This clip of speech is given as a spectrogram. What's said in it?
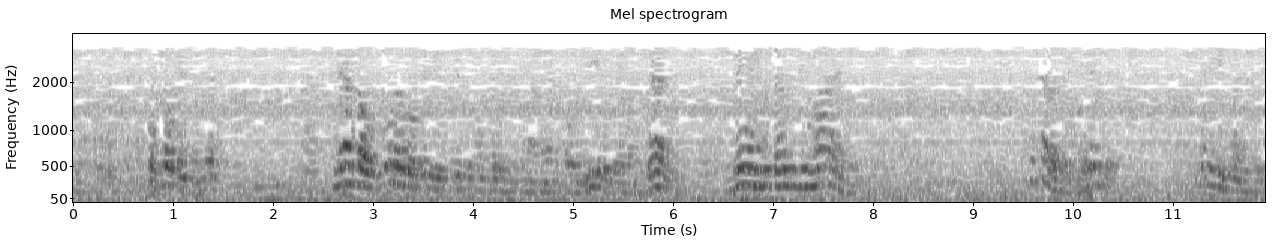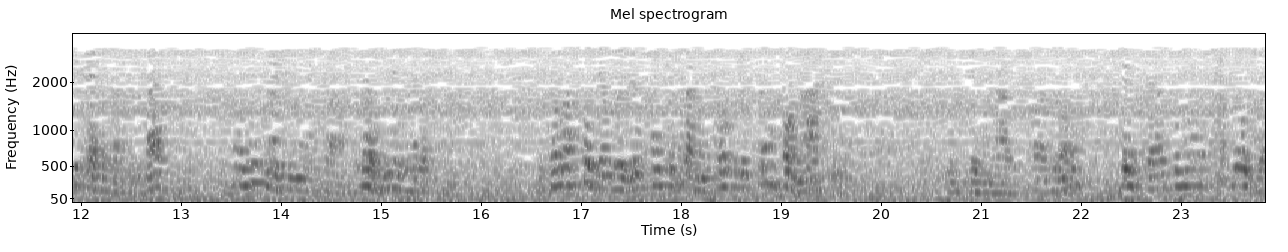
pessoal. Estou entendendo? Nessa altura do obedecido com seu ensinamento ao livro do Evangelho, vem ajudando demais você era beleza? Você que conhece que essa facilidade? Não existe mais dimensão, das minhas relações. Então nós podemos, às vezes, conquistar um pouco de tamponar determinados padrões, pensando na filosofia,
